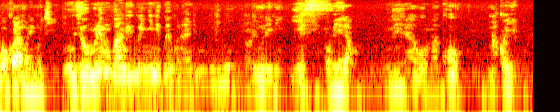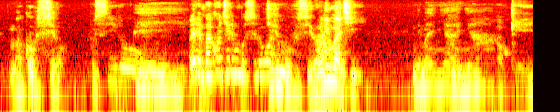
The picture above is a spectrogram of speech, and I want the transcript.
bw'okola mulimu ki? Nze omulimu gwange gwennyini gwenkola ndi mulimi? Oli mulimi. Yes. Obeerawo mbeeraawo mako. Makoye mako busiro. Busiro. Eh, mako kiri mu busiro kiri mu busiro. Olima ki nima nyaanya okay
